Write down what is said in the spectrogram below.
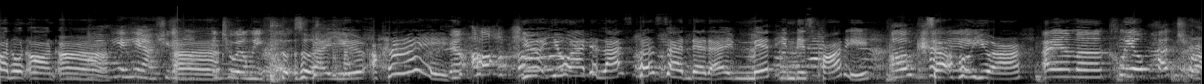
on hold on อ่า Here, here, she Uh, gonna interview me who, first. who are you Uh, hi Oh, you you are the last person that I met in this party okay. so who you are I am a Cleopatra.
